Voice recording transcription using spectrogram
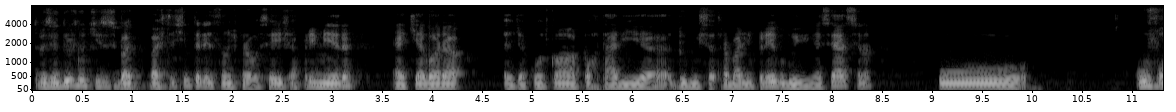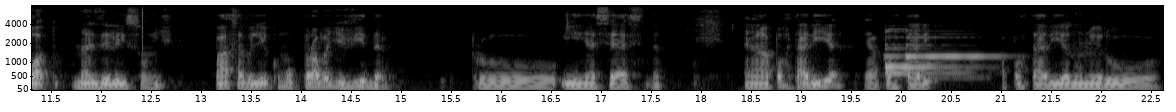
trazer duas notícias bastante interessantes para vocês. A primeira é que agora, é, de acordo com a portaria do Ministério do Trabalho e Emprego, do INSS, né, o, o voto nas eleições passa a valer como prova de vida para o INSS, né? É a portaria é a portaria, a portaria número.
